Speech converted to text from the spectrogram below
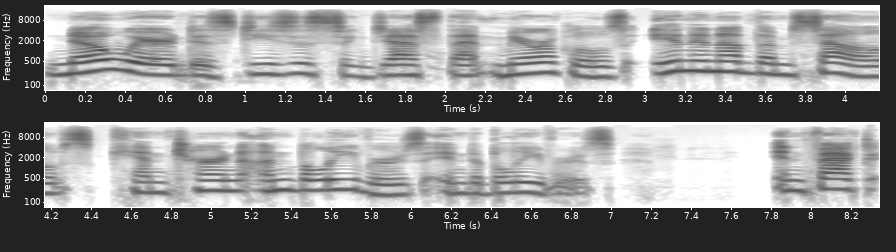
Nowhere does Jesus suggest that miracles, in and of themselves, can turn unbelievers into believers. In fact,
